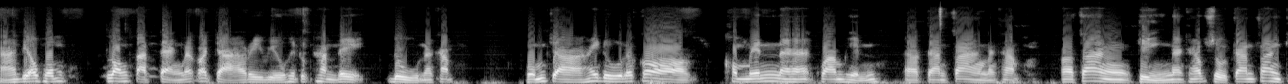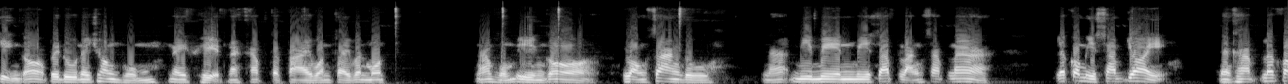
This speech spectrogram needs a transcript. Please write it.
นะเดี๋ยวผมลองตัดแต่งแล้วก็จะรีวิวให้ทุกท่านได้ดูนะครับ ผมจะให้ดูแล้วก็คอมเมนต์นะฮะความเห็นการสร้างนะครับสร้างกิ่งนะครับ สูตรการสร้างกิ่งก็ไปดูในช่องผมในเพจนะครับสไตล์วันไซวันมดนะผมเองก็ลองสร้างดูนะ มีเมนมีซับหลังซับหน้า แล้วก็มีซับย่อย นะครับ แล้วก็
